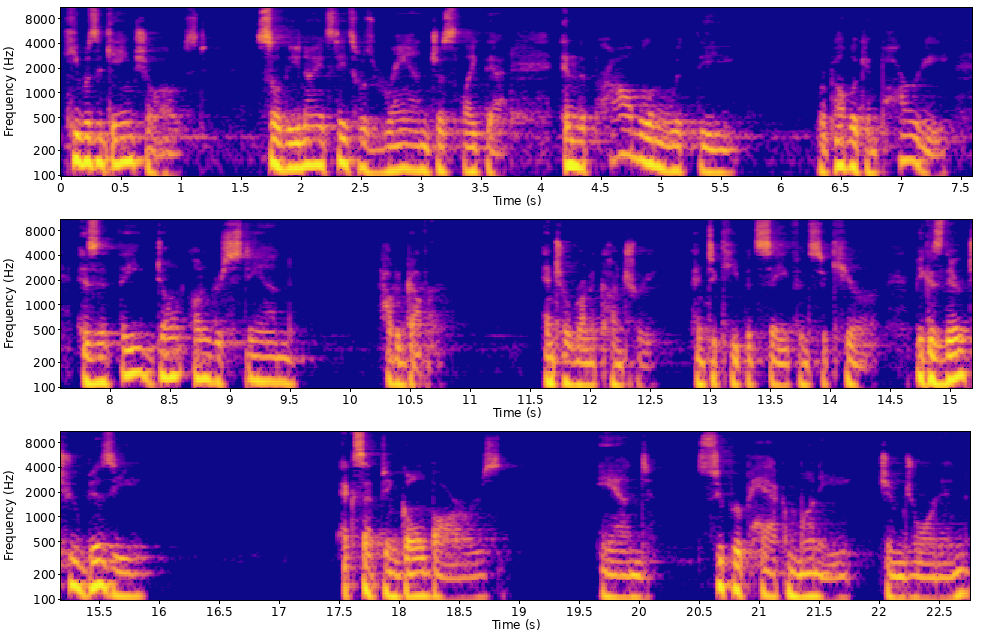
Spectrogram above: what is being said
He was a game show host. So the United States was ran just like that. And the problem with the Republican Party is that they don't understand how to govern and to run a country and to keep it safe and secure because they're too busy accepting gold bars and super PAC money, Jim Jordan.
